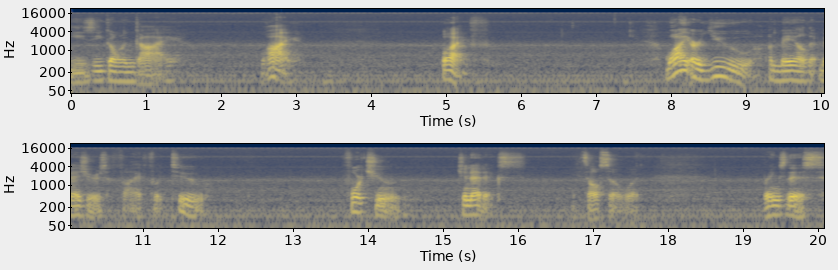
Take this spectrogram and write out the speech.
easygoing guy. Why? Life. Why are you a male that measures five foot two? Fortune, genetics. It's also what brings this.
